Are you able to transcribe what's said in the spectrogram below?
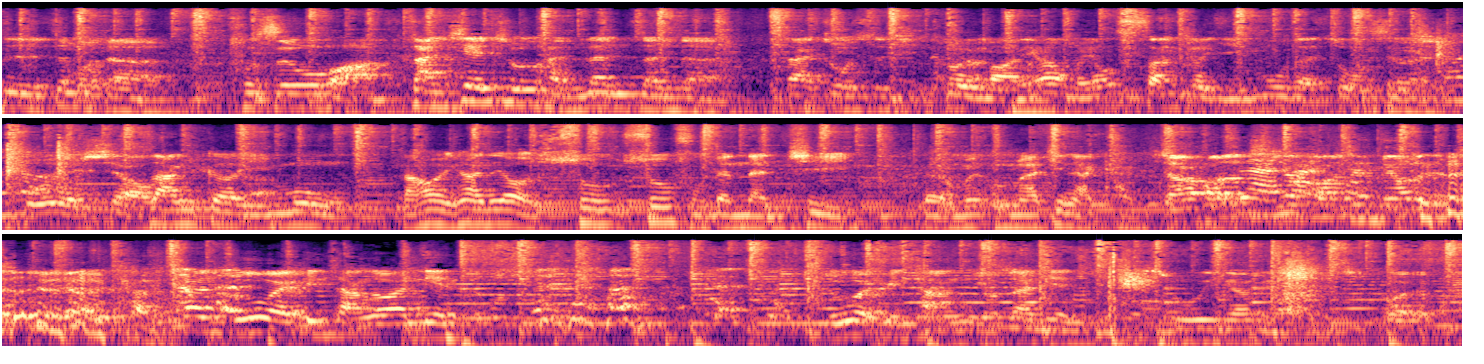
是这么的朴实无华，展现出很认真的在做事情。对嘛？你看我们用三个荧幕在做事情，多有效。三个荧幕，然后你看这有舒舒服的冷气。对，我们我们来进来看一下。好像其他房间没有人看。看主委平常都在念什么书？主委平常有在念书，应该没有很奇怪的吧？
